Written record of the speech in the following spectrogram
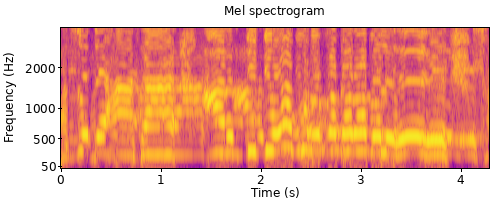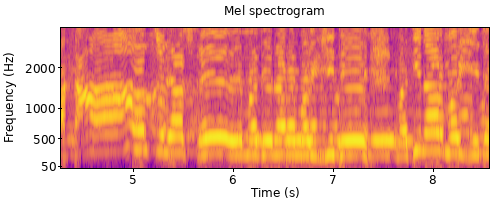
হজরতে হাসান আর দ্বিতীয় কোনো কথা বলে সকাল চলে আসছে মদিনার মসজিদে মদিনার মসজিদে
